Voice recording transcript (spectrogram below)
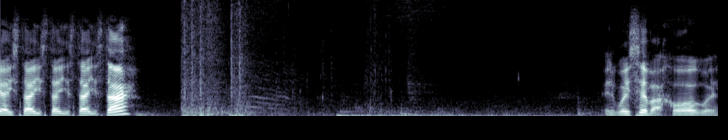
ahí está, ahí está, ahí está, ahí está. El güey se bajó, güey.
